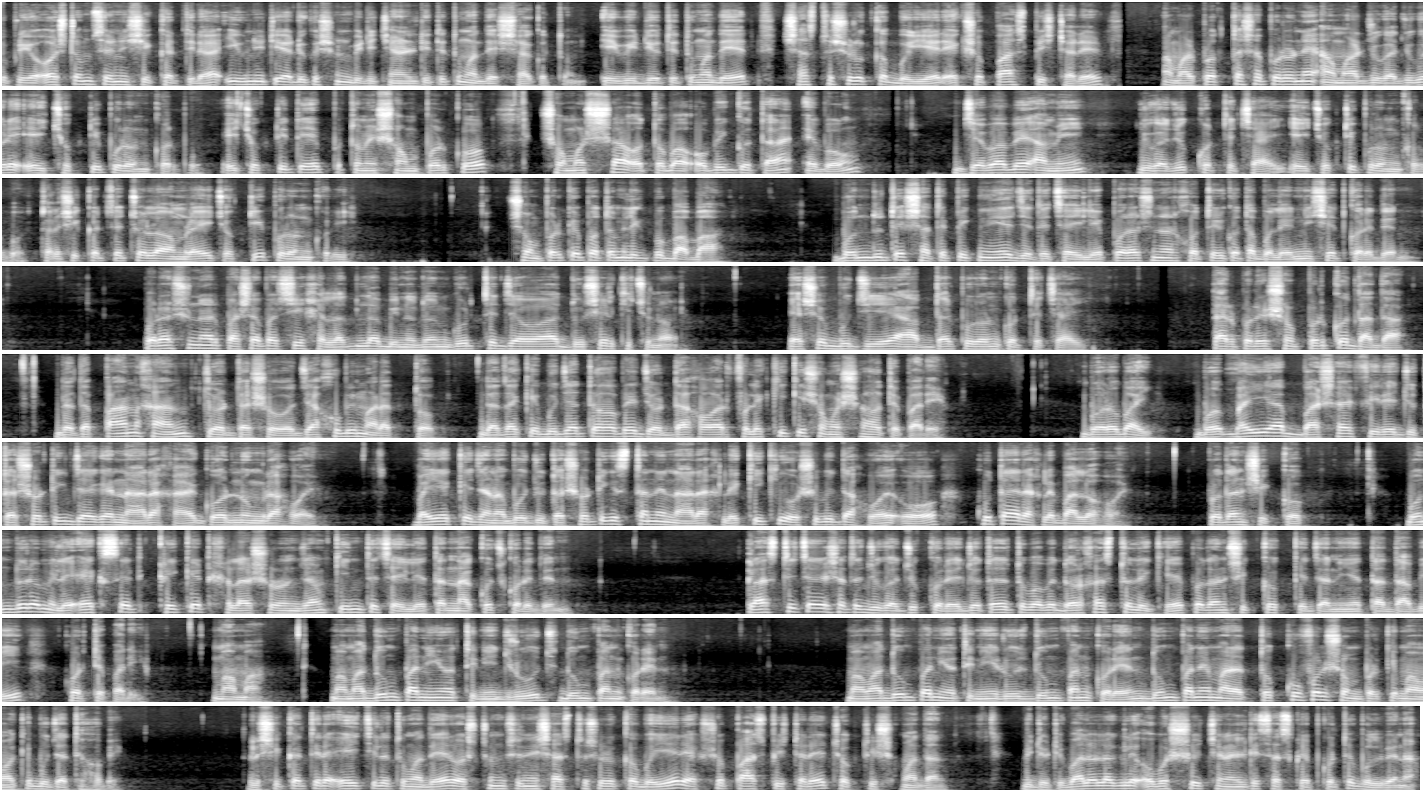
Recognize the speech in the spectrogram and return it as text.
সুপ্রিয় অষ্টম শ্রেণির শিক্ষার্থীরা ইউনিটি এডুকেশন বিডি চ্যানেলটিতে তোমাদের স্বাগতম এই ভিডিওতে তোমাদের স্বাস্থ্য সুরক্ষা বইয়ের একশো পাঁচ পৃষ্ঠারের আমার প্রত্যাশা পূরণে আমার যোগাযোগের এই চোখটি পূরণ করব। এই চোখটিতে প্রথমে সম্পর্ক, সমস্যা অথবা অভিজ্ঞতা এবং যেভাবে আমি যোগাযোগ করতে চাই, এই চোখটি পূরণ করব। তাহলে শিক্ষার্থীরা, চলো আমরা এই চোখটি পূরণ করি সম্পর্কে প্রথমে লিখব বাবা বন্ধুদের সাথে পিকনিকে যেতে চাইলে পড়াশোনার ক্ষতির কথা বলে নিষেধ করে দেন। পড়াশোনার পাশাপাশি খেলাধুলা, বিনোদন, ঘুরতে যাওয়া দোষের কিছু নয়। এসব বুঝিয়ে আবদার পূরণ করতে চাই। তারপরে সম্পর্ক, দাদা। দাদা পান খান, জর্দা সহ যা খুবই মারাত্মক। দাদাকে বোঝাতে হবে জর্দা হওয়ার ফলে কি কি সমস্যা হতে পারে। বড় ভাই। ভাইয়া বাসায় ফিরে জুতা সঠিক জায়গায় না রাখায় গড় নোংরা হয়। ভাইয়াকে জানাব জুতা সঠিক স্থানে না রাখলে কি কি অসুবিধা হয় ও কোথায় রাখলে ভালো হয়। প্রধান শিক্ষক, বন্ধুরা মিলে এক সেট ক্রিকেট খেলার সরঞ্জাম কিনতে চাইলে তার নাকচ করে দেন। ক্লাস টিচারের সাথে যোগাযোগ করে যথাযথভাবে দরখাস্ত লিখে প্রধান শিক্ষককে জানিয়ে তার দাবি করতে পারি। মামা মামা ধূমপানীয় তিনি রোজ ধূমপান করেন। মামা ধূমপানীয় তিনি রোজ ধূমপান করেন। ধূমপানের মারাত্মক কুফল সম্পর্কে মামাকে বোঝাতে হবে। তাহলে শিক্ষার্থীরা এই ছিল তোমাদের অষ্টম শ্রেণির স্বাস্থ্য সুরক্ষা বইয়ের একশো পাঁচ পৃষ্ঠারের চোখটির সমাধান। ভিডিওটি ভালো লাগলে অবশ্যই চ্যানেলটি সাবস্ক্রাইব করতে ভুলবে না।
